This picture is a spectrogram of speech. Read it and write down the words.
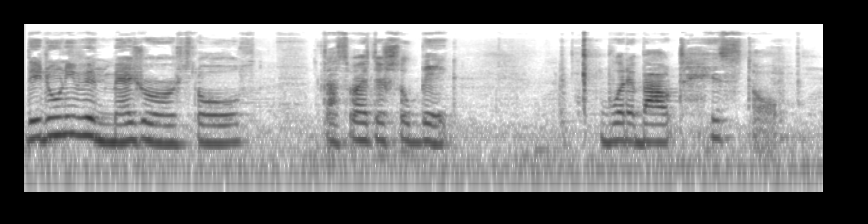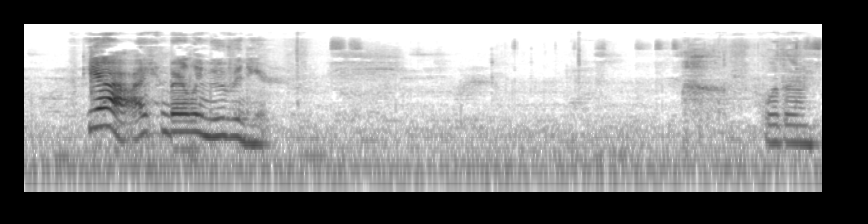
They don't even measure our stalls. That's why they're so big. What about his stall? Yeah, I can barely move in here. Well then,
